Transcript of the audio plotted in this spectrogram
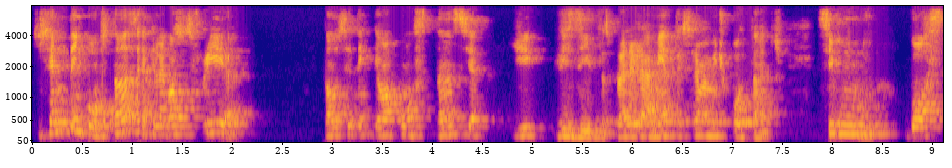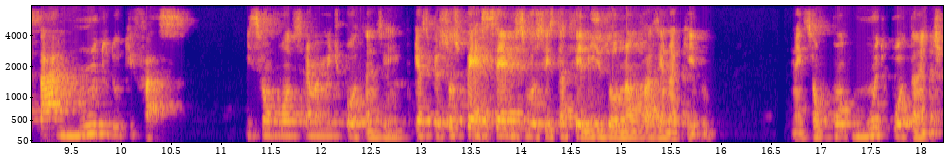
Se você não tem constância, aquele negócio esfria. Então, você tem que ter uma constância de visitas. Planejamento é extremamente importante. Segundo, gostar muito do que faz. Isso é um ponto extremamente importante, porque as pessoas percebem se você está feliz ou não fazendo aquilo. Né? Isso é um ponto muito importante.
